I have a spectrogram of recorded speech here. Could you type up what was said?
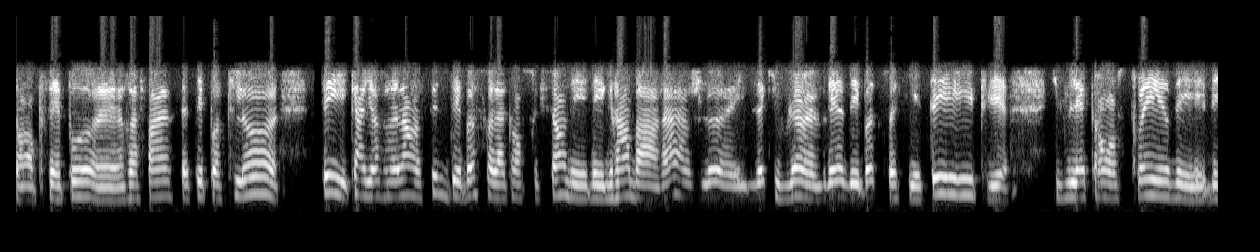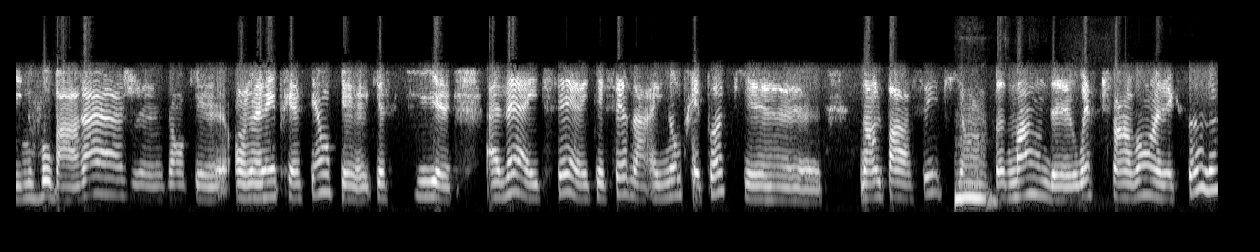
qu'on pouvait pas euh, refaire cette époque-là. Tu sais, quand il a relancé le débat sur la construction des, des grands barrages, là, il disait qu'il voulait un vrai débat de société, puis euh, qu'il voulait construire des, des nouveaux barrages. Euh, Donc, euh, on a l'impression que, que ce qui euh, avait à être fait a été fait dans, à une autre époque. euh, dans le passé, puis on se demande où est-ce qu'ils s'en vont avec ça. Là.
